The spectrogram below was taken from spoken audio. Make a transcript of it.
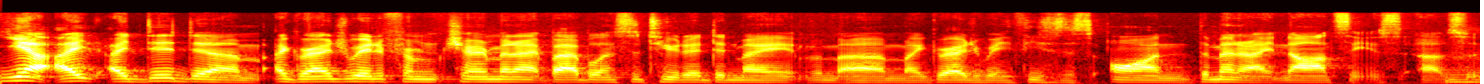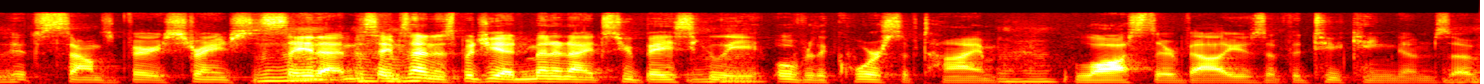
yeah, I, I did. Um, I graduated from Sharon Mennonite Bible Institute. I did my uh, my graduating thesis on the Mennonite Nazis. Uh, so it sounds very strange to say that in the same sentence, but you had Mennonites who basically, over the course of time, lost their values of the two kingdoms of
